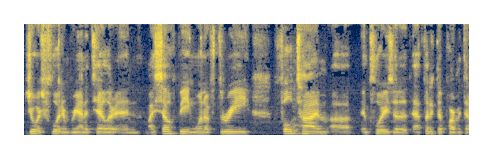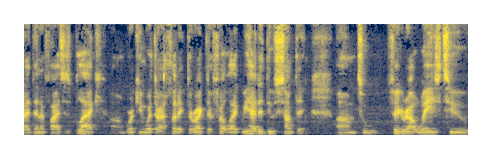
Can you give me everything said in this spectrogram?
George Floyd and Breonna Taylor, and myself being one of three full-time uh, employees of the athletic department that identifies as Black. Uh, working with our athletic director, felt like we had to do something um, to figure out ways to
